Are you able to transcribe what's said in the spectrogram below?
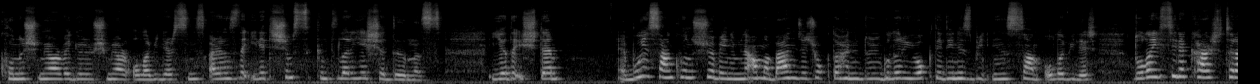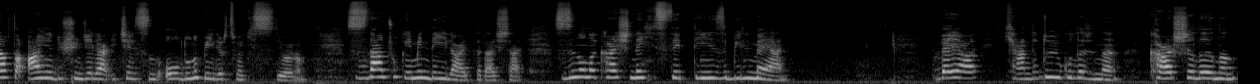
konuşmuyor ve görüşmüyor olabilirsiniz. Aranızda iletişim sıkıntıları yaşadığınız ya da işte e, bu insan konuşuyor benimle ama bence çok da hani duyguları yok dediğiniz bir insan olabilir. Dolayısıyla karşı tarafta aynı düşünceler içerisinde olduğunu belirtmek istiyorum. Sizden çok emin değil arkadaşlar. Sizin ona karşı ne hissettiğinizi bilmeyen veya kendi duygularını, karşılığının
